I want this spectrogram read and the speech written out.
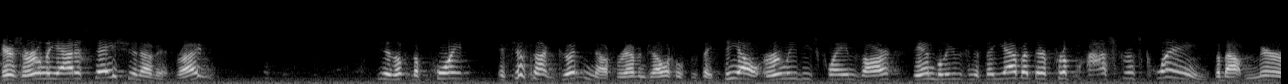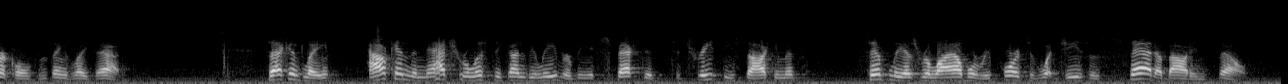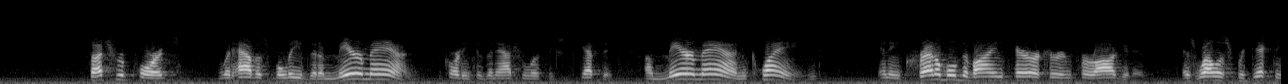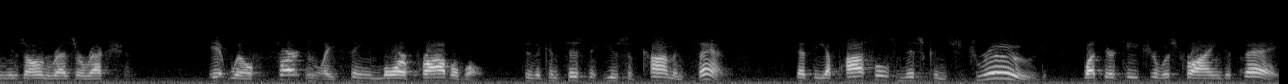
Here's early attestation of it, right? The, the point, it's just not good enough for evangelicals to say, see how early these claims are? The unbeliever's going to say, yeah, but they're preposterous claims about miracles and things like that. Secondly, how can the naturalistic unbeliever be expected to treat these documents simply as reliable reports of what Jesus said about himself? Such reports would have us believe that a mere man, according to the naturalistic skeptic, a mere man claimed an incredible divine character and prerogative, as well as predicting his own resurrection. It will certainly seem more probable to the consistent use of common sense that the apostles misconstrued what their teacher was trying to say.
